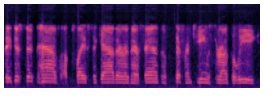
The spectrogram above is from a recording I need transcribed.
they just didn't have a place to gather, and they're fans of different teams throughout the league.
